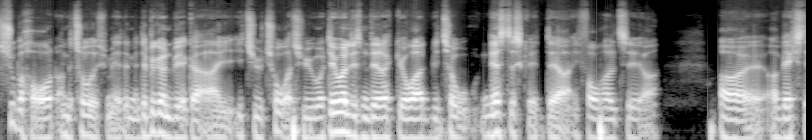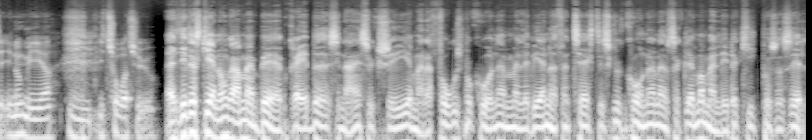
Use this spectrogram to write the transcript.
super hårdt og metodisk med det, men det begyndte vi at gøre i, i 2022, og det var ligesom det, der gjorde, at vi tog næste skridt der i forhold til at, og, og vækste endnu mere i, i 22. Er det det, der sker nogle gange, man bliver grebet af sin egen succes, at man har fokus på kunderne, man leverer noget fantastisk til kunderne, og så glemmer man lidt at kigge på sig selv?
